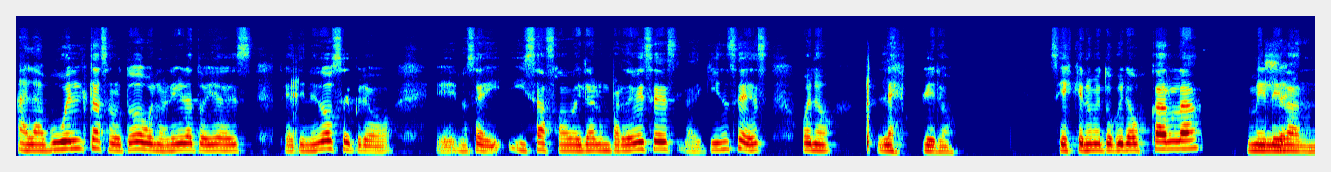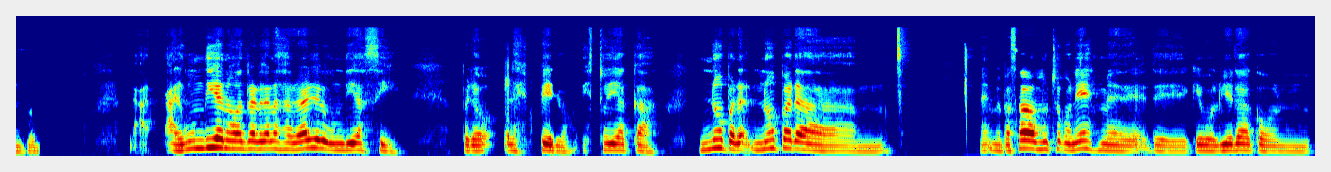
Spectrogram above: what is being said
a la vuelta, sobre todo, bueno, Alegra todavía es, todavía tiene 12, pero eh, no sé, Isa fue a bailar un par de veces, la de 15 es, bueno, la espero. Si es que no me tocó ir a buscarla, me sí, levanto. Algún día no va a tener ganas de hablar y algún día sí, pero la espero, estoy acá. No para, no para, mm, me, me pasaba mucho con Esme, de, de que volviera con,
